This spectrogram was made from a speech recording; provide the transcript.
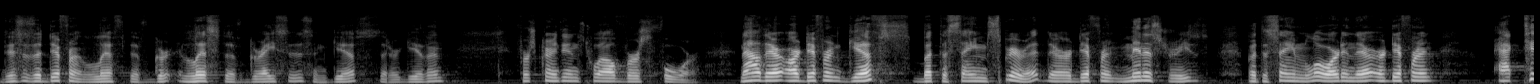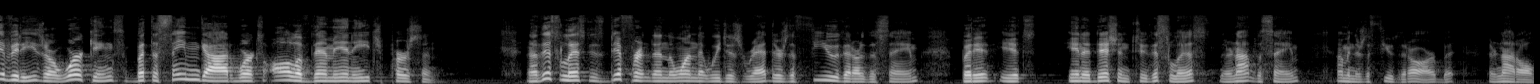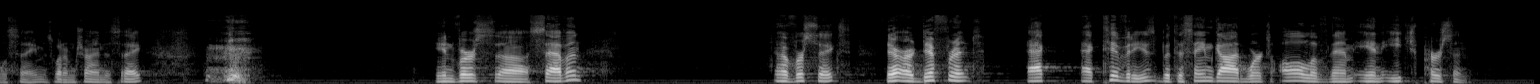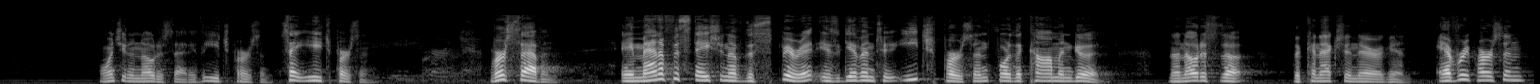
This is a different list of, list of graces and gifts that are given. 1 Corinthians 12, verse 4. Now there are different gifts, but the same Spirit. There are different ministries, but the same Lord. And there are different activities or workings, but the same God works all of them in each person. Now, this list is different than the one that we just read. There's a few that are the same, but it, it's in addition to this list. They're not the same. I mean, there's a few that are, but they're not all the same, is what I'm trying to say. in verse uh, 7, uh, verse 6, there are different act- activities, but the same God works all of them in each person. I want you to notice that. It's each person. Say each person. each person. Verse 7 A manifestation of the Spirit is given to each person for the common good. Now, notice the, the connection there again. Every person,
